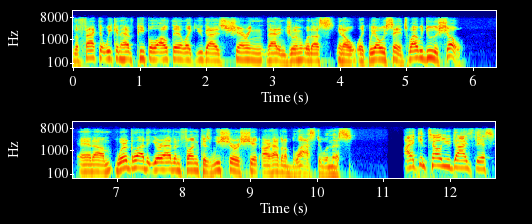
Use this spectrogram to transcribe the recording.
the fact that we can have people out there like you guys sharing that enjoyment with us, you know, like we always say, it's why we do the show. And um, we're glad that you're having fun because we sure as shit are having a blast doing this. I can tell you guys this,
